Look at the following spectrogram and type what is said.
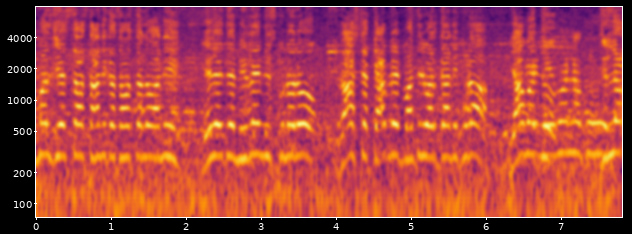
అమలు చేస్తా స్థానిక సంస్థలు అని ఏదైతే నిర్ణయం తీసుకున్నారో రాష్ట్ర కేబినెట్ మంత్రివర్గానికి కూడా యావత్ జిల్లా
